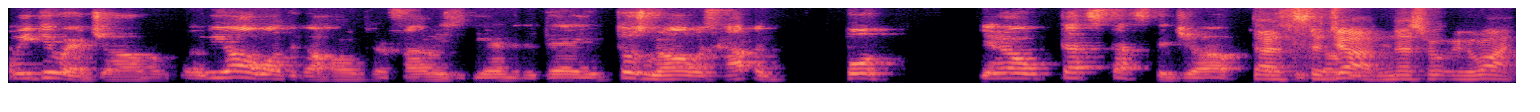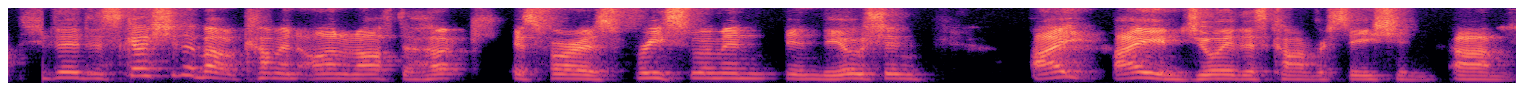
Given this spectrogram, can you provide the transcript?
and we do our job. We all want to go home to our families at the end of the day. It doesn't always happen, but you know that's that's the job. That's the job, and that's what we want. The discussion about coming on and off the hook, as far as free swimming in the ocean, I I enjoy this conversation. Um,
